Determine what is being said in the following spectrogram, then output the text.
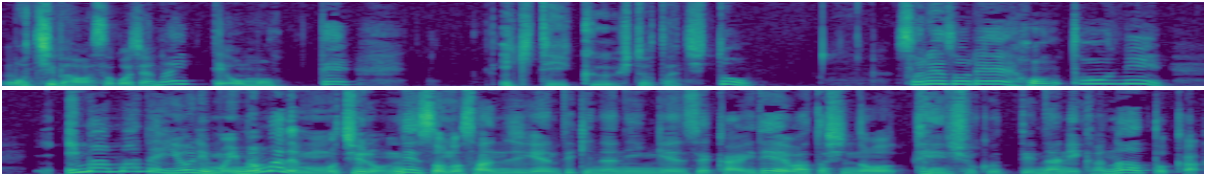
落ち葉はそこじゃないって思って生きていく人たちとそれぞれ本当に今までよりも今までももちろんねその3次元的な人間世界で私の転職って何かなとか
